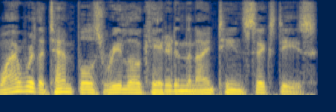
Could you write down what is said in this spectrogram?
Why were the temples relocated in the 1960s?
